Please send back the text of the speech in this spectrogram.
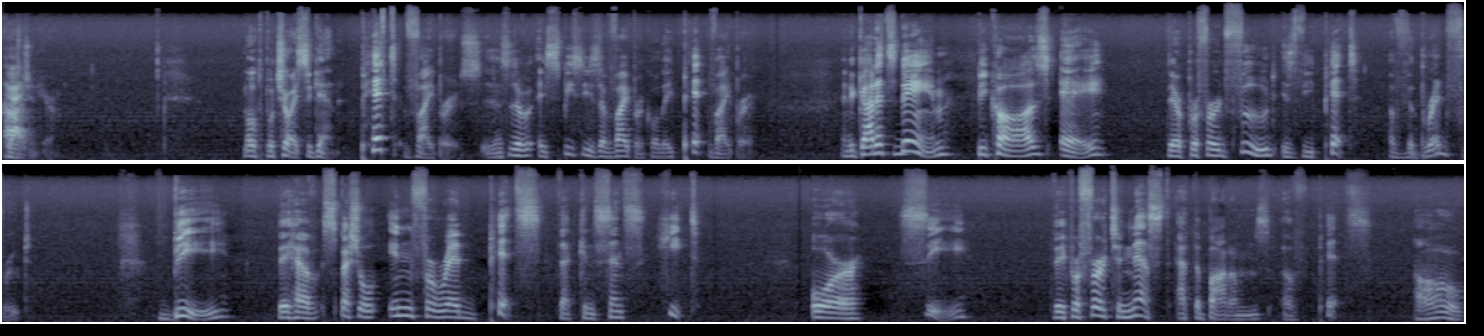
All right. question here. Multiple choice again. Pit vipers. This is a, a species of viper called a pit viper. And it got its name because A, their preferred food is the pit of the breadfruit. B, they have special infrared pits that can sense heat. Or C, they prefer to nest at the bottoms of pits. Oh,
